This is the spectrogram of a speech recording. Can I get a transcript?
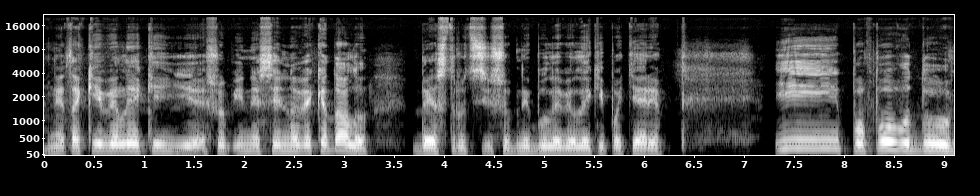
не такий великий, е, щоб і не сильно викидало бистро, ці, щоб не були великі потері. І по поводу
